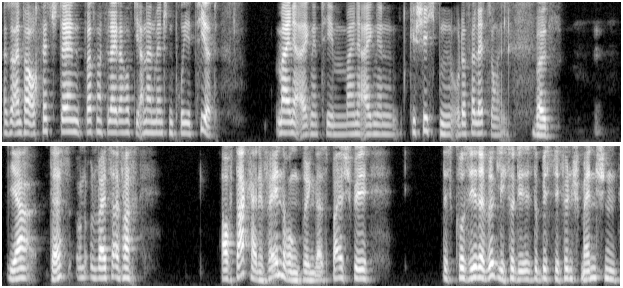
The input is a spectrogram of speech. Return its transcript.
Also einfach auch feststellen, was man vielleicht auch auf die anderen Menschen projiziert. Meine eigenen Themen, meine eigenen Geschichten oder Verletzungen. Weil es, ja, das und, und weil es einfach auch da keine Veränderung bringt. Als Beispiel, das kursiert ja wirklich so dieses, du bist die fünf Menschen,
